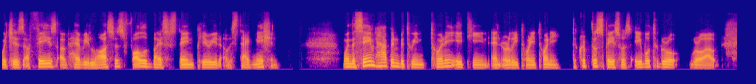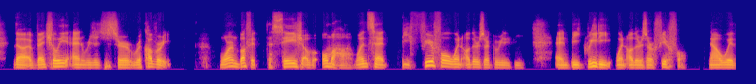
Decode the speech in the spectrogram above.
which is a phase of heavy losses followed by a sustained period of stagnation. When the same happened between 2018 and early 2020, the crypto space was able to grow, grow out the eventually and register recovery. Warren Buffett, the sage of Omaha, once said, Be fearful when others are greedy, and be greedy when others are fearful. Now, with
